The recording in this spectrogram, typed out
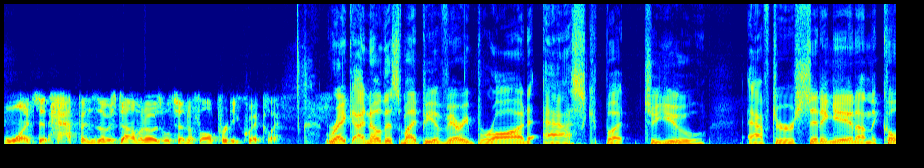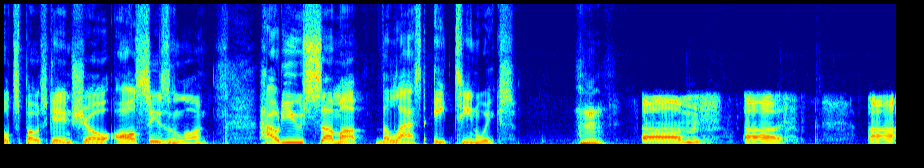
Once it happens, those dominoes will tend to fall pretty quickly. Rake, I know this might be a very broad ask, but to you, after sitting in on the Colts postgame show all season long, how do you sum up the last 18 weeks? Hmm. Um, uh, uh,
